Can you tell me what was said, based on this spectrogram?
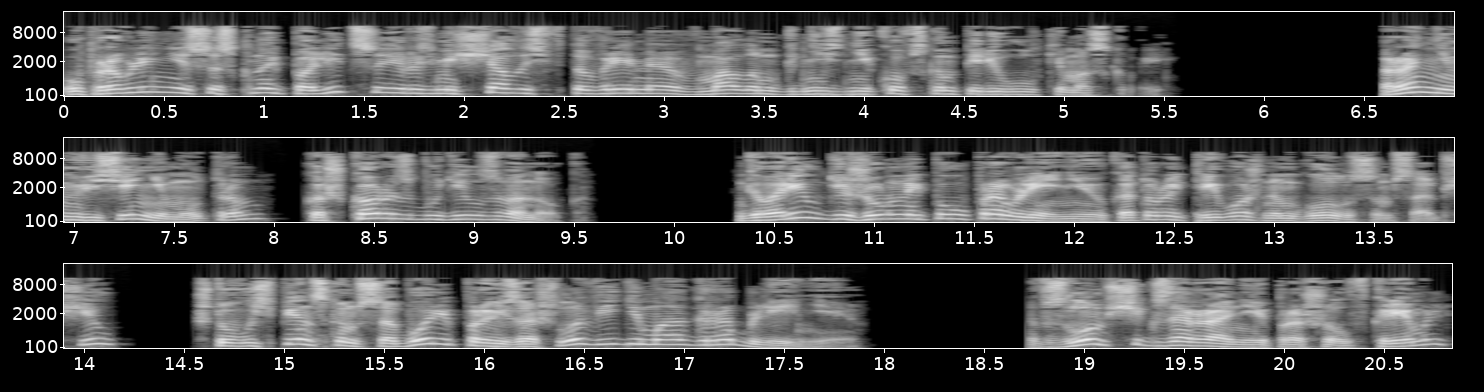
Управление сыскной полиции размещалось в то время в Малом Гнезняковском переулке Москвы. Ранним весенним утром Кошко разбудил звонок. Говорил дежурный по управлению, который тревожным голосом сообщил, что в Успенском соборе произошло, видимо, ограбление. Взломщик заранее прошел в Кремль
